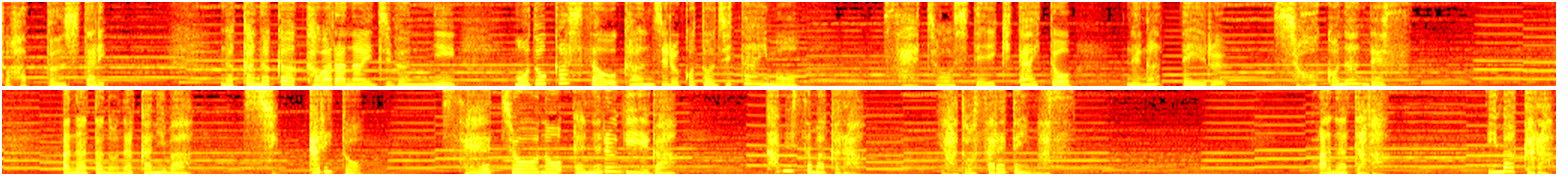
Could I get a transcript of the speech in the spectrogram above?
と発奮したりなかなか変わらない自分にもどかしさを感じること自体も成長していきたいと願っている証拠なんです。あなたの中にはしっかりと成長のエネルギーが神様から宿されています。あなたは今から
